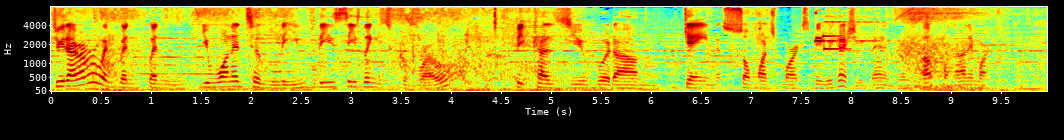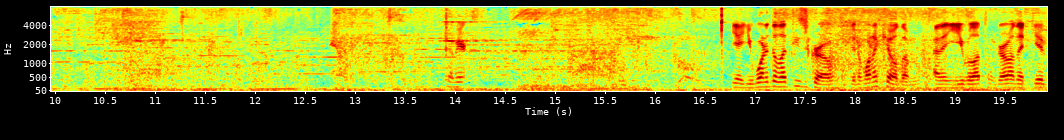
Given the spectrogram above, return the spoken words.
Dude, I remember when, when, when you wanted to leave these seedlings grow because you would um, gain so much more XP. We can actually manage this. Oh, well, not anymore. Yeah, you wanted to let these grow. You didn't want to kill them. And then you let them grow and they'd give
